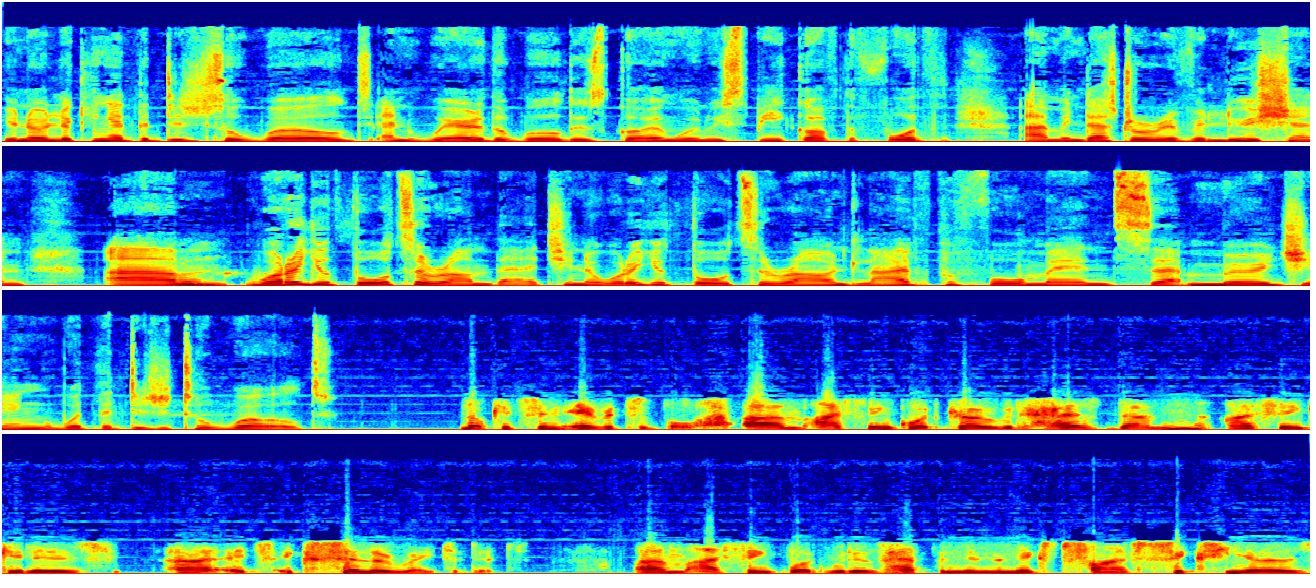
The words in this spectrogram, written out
you know, looking at the digital world and where the world is going when we speak of the fourth um, industrial revolution. Um, mm. What are your thoughts around that? You know, what are your thoughts around live performance uh, merging with the digital world? Look, it's inevitable. Um, I think what COVID has done, I think it is, uh, it's accelerated it. Um, I think what would have happened in the next five, six years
